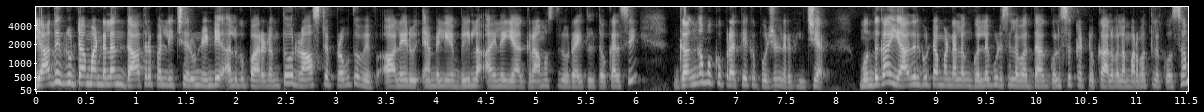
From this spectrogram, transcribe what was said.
యాదగిరిగుట్ట మండలం దాతరపల్లి చెరువు నిండి అలుగుపారడంతో రాష్ట్ర ప్రభుత్వ ఆలేరు ఎమ్మెల్యే బీర్ల ఐలయ్య గ్రామస్తులు రైతులతో కలిసి గంగమ్మకు ప్రత్యేక పూజలు నిర్వహించారు. ముందుగా యాదగిరిగుట్ట మండలం గొల్లగుడిసెల వద్ద గొలుసుకట్టు కాలువల మరమ్మతుల కోసం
